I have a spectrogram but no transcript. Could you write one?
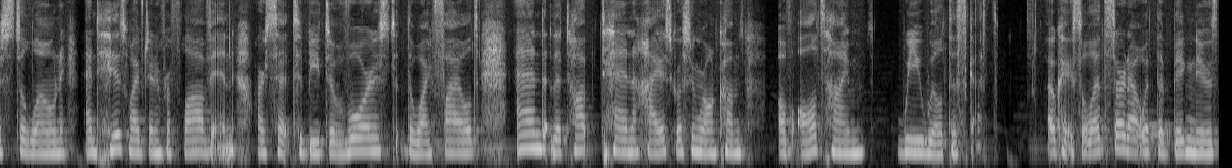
Stallone and his wife Jennifer Flavin are set to be divorced. The wife filed, and the top 10 highest grossing rom coms of all time we will discuss. Okay, so let's start out with the big news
